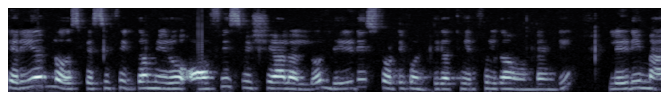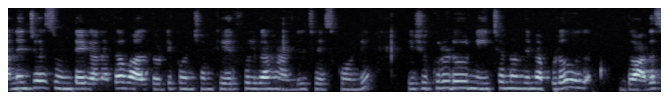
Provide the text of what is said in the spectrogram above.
కెరియర్లో స్పెసిఫిక్గా మీరు ఆఫీస్ విషయాలలో లేడీస్ తోటి కొద్దిగా కేర్ఫుల్గా ఉండండి. లేడీ మేనేజర్స్ ఉంటే గనక వాళ్ళతోటి కొంచెం కేర్ఫుల్గా హ్యాండిల్ చేసుకోండి. ఈ శుక్రుడు నీచ ఉండినప్పుడు ద్వాదశ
